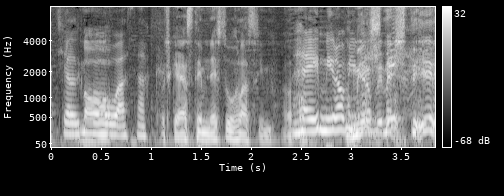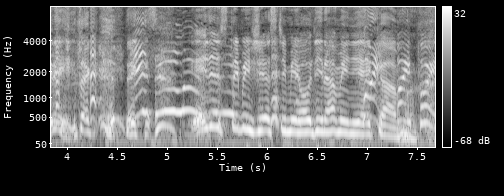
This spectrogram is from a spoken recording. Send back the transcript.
priateľkou a tak. No, počkaj, ja s tým nesúhlasím. lebo Hej, my robíme my robíme štyri. 4, tak, tak ide s tými 6 hodinami niekam. Poj, poj.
